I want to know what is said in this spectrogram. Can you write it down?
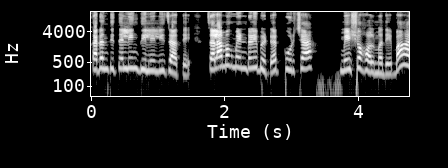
कारण तिथे लिंक दिलेली जाते. चला मग मंडळी भेटत पुढच्या मेशो हॉलमध्ये बाय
